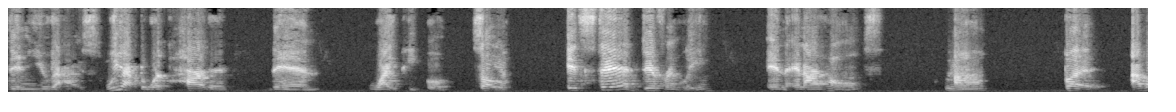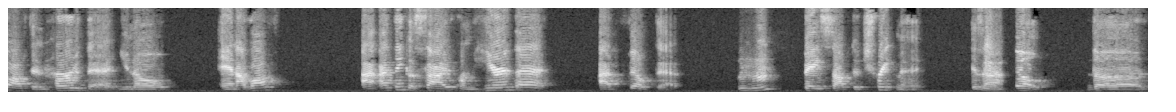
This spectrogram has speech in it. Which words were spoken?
than you guys. We have to work harder than white people. So yeah. It's said differently in in our homes. Mm-hmm. Um, but I've often heard that, you know, and I've often, I, I think aside from hearing that, I felt that. Mm-hmm based off the treatment is yeah. I felt the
